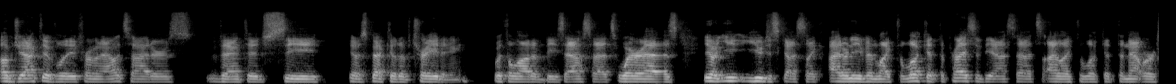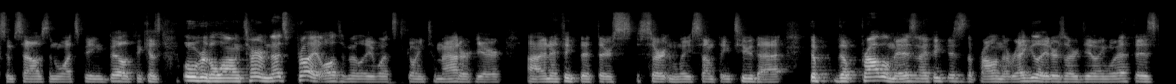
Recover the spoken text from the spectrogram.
objectively from an outsider's vantage see you know speculative trading with a lot of these assets. Whereas you know you you discuss like i don't even like to look at the price of the assets. I like to look at the networks themselves and what's being built because over the long term that's probably ultimately what's going to matter here. Uh, and i think that there's certainly something to that. The the problem is and i think this is the problem that regulators are dealing with is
